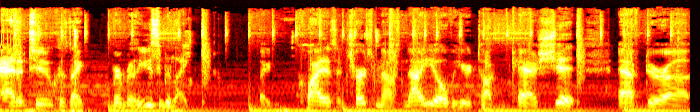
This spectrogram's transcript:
attitude because like remember he used to be like like quiet as a church mouse. Now he over here talking cash shit after uh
